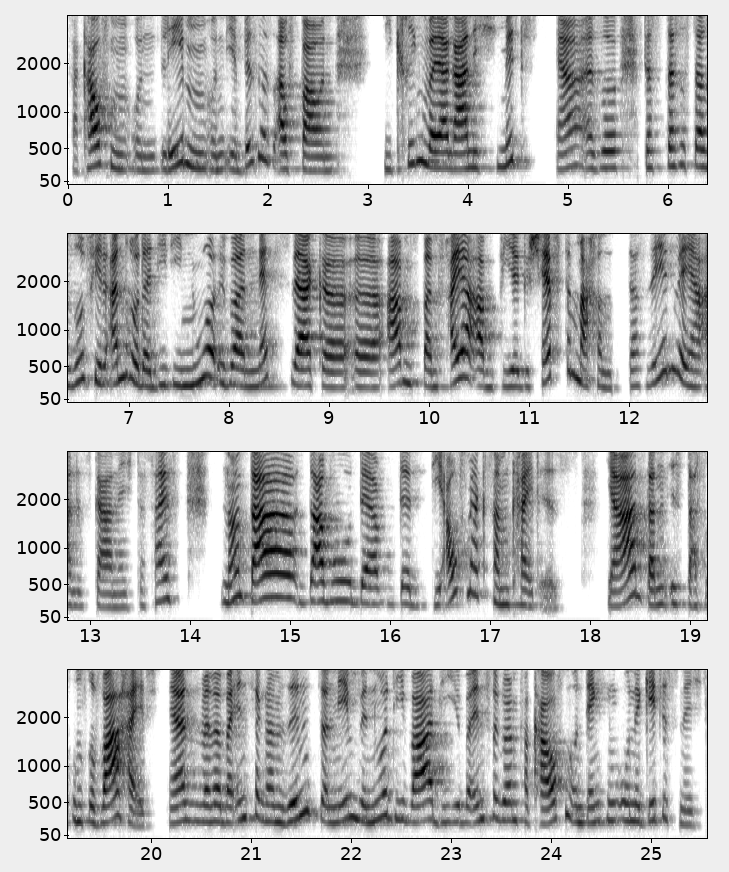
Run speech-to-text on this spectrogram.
verkaufen und leben und ihr Business aufbauen, die kriegen wir ja gar nicht mit. Ja, also dass, dass es da so viel andere oder die, die nur über Netzwerke äh, abends beim Feierabendbier Geschäfte machen, das sehen wir ja alles gar nicht. Das heißt, ne, da, da wo der, der, die Aufmerksamkeit ist, ja, dann ist das unsere Wahrheit. Ja, also wenn wir bei Instagram sind, dann nehmen wir nur die wahr, die über Instagram verkaufen und denken, ohne geht es nicht.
